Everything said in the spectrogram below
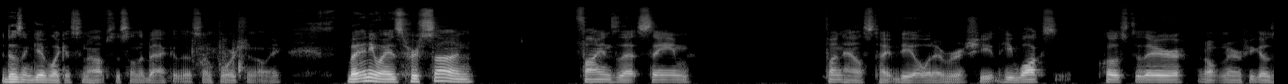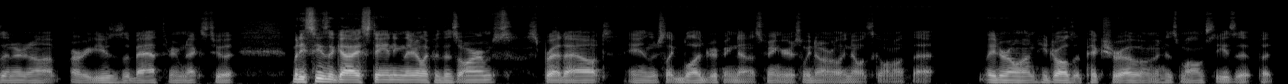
It doesn't give like a synopsis on the back of this, unfortunately. But anyways, her son finds that same funhouse type deal, whatever. She he walks close to there. I don't know if he goes in or not, or uses the bathroom next to it. But he sees a guy standing there, like with his arms spread out, and there's like blood dripping down his fingers. We don't really know what's going on with that. Later on, he draws a picture of him, and his mom sees it. But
